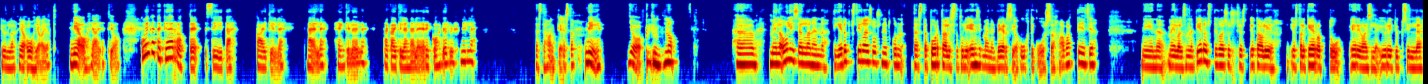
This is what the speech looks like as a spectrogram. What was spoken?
Kyllä, ja ohjaajat. Ja ohjaajat, joo. Kuinka te kerrotte siitä kaikille näille henkilöille tai kaikille näille eri kohderyhmille. Tästä hankkeesta? Niin. Joo, no Meillä oli sellainen tiedotustilaisuus nyt, kun tästä portaalista tuli ensimmäinen versio huhtikuussa, avattiin se, niin meillä oli sellainen tiedotustilaisuus, jota oli, josta oli kerrottu erilaisille yrityksille,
